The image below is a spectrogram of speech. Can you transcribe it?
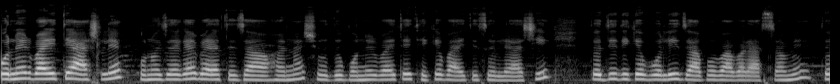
বোনের বাড়িতে আসলে কোনো জায়গায় বেড়াতে যাওয়া হয় না, শুধু বোনের বাড়িতে থেকে বাড়িতে চলে আসি। তো দিদিকে বলি, যাব বাবার আশ্রমে। তো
